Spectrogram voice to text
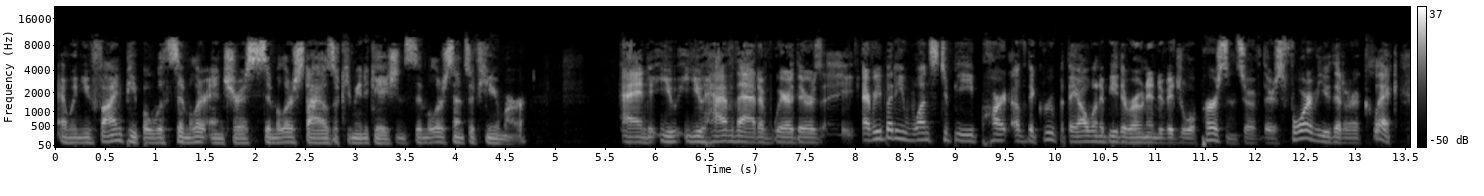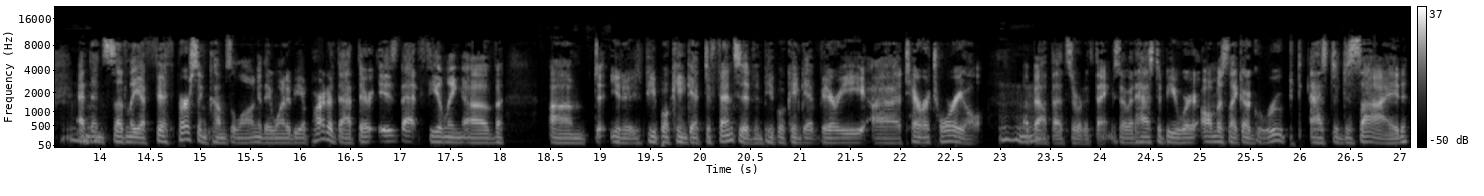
and when you find people with similar interests, similar styles of communication, similar sense of humor, and you you have that of where there's everybody wants to be part of the group, but they all want to be their own individual person. So if there's four of you that are a clique, and mm-hmm. then suddenly a fifth person comes along and they want to be a part of that, there is that feeling of um, you know, people can get defensive and people can get very uh, territorial about that sort of thing. So it has to be where almost like a group has to decide,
